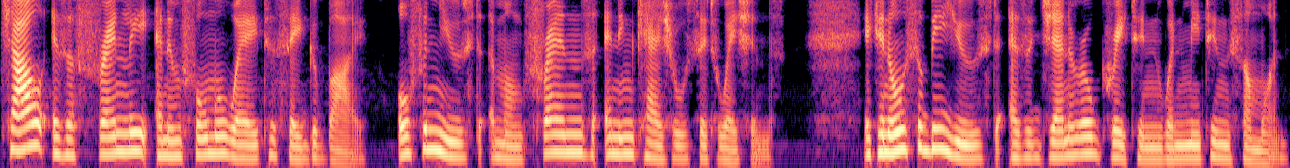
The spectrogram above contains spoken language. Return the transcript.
Ciao is a friendly and informal way to say goodbye, often used among friends and in casual situations. It can also be used as a general greeting when meeting someone.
